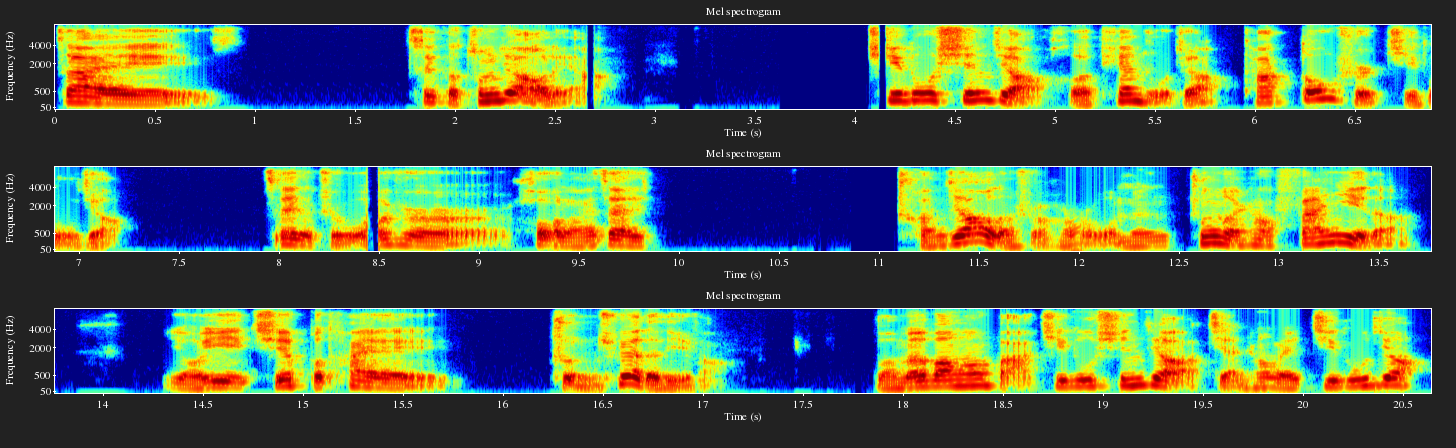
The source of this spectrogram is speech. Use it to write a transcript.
在这个宗教里啊，基督新教和天主教它都是基督教，这个只不过是后来在传教的时候，我们中文上翻译的有一些不太准确的地方，我们往往把基督新教简称为基督教，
